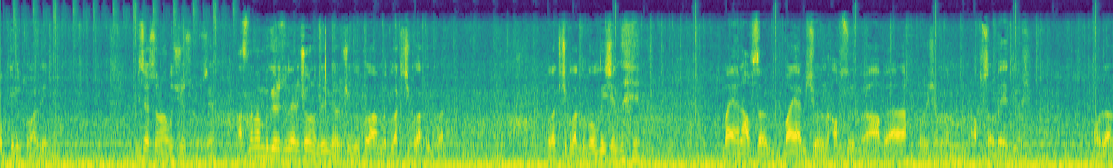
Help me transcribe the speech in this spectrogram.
Çok gürültü var değil mi? Bir süre sonra alışıyorsunuz ya. Aslında ben bu gürültülerin çoğunu duymuyorum çünkü kulağımda kulak içi kulaklık var. Kulak içi kulaklık olduğu için bayağı absorbe, bayağı birçoğunu absorbe, abi konuşamadım, absorbe ediyor. Oradan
